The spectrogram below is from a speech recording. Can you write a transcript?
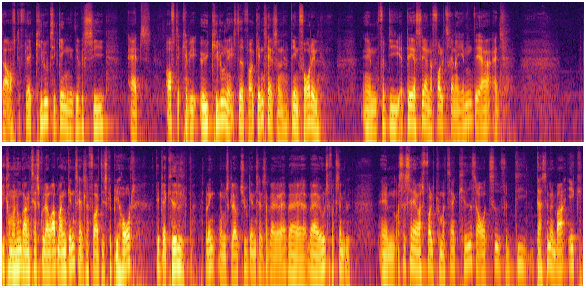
Der er ofte flere kilo tilgængelige, det vil sige, at ofte kan vi øge kiloene i stedet for gentagelserne. Det er en fordel. Øhm, fordi at det, jeg ser, når folk træner hjemme, det er, at vi kommer nogle gange til at skulle lave ret mange gentagelser, for at det skal blive hårdt. Det bliver kedeligt på længden, når man skal lave 20 gentagelser hver, hver, hver øvelse for eksempel. Øhm, og så ser jeg også, at folk kommer til at kede sig over tid, fordi der simpelthen bare ikke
